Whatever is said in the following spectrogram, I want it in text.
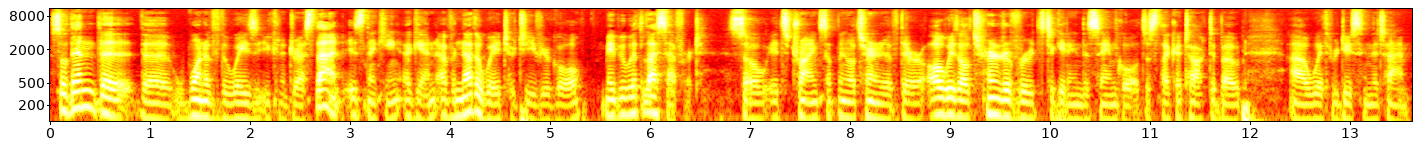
so then the the one of the ways that you can address that is thinking again of another way to achieve your goal, maybe with less effort. So it's trying something alternative. There are always alternative routes to getting the same goal, just like I talked about uh, with reducing the time.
